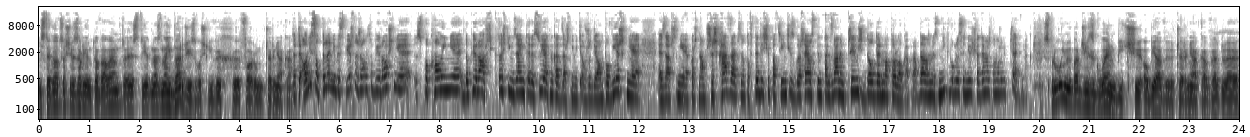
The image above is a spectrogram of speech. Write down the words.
I z tego, co się zorientowałem, to jest jedna z najbardziej złośliwych e, form czerniaka. Znaczy on jest o tyle niebezpieczny, że on sobie rośnie spokojnie, dopiero aż się ktoś nim zainteresuje, jak na przykład zacznie mieć owrzodziałą powierzchnię, e, zacznie jakoś nam przeszkadzać, no to wtedy się pacjenci zgłaszają z tym tak zwanym czymś do dermatologa, prawda? Natomiast nikt w ogóle sobie nie uświadamia, że to może być czerniak. Spróbujmy bardziej zgłębić objawy czerniaka wedle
